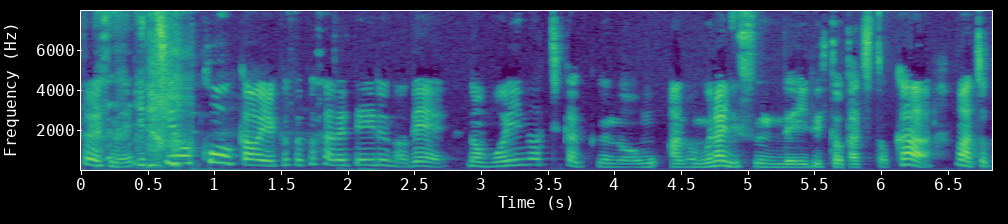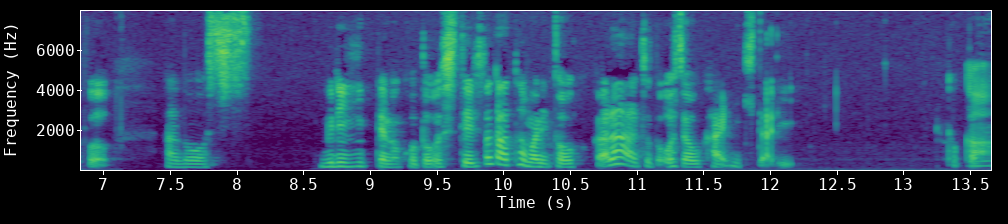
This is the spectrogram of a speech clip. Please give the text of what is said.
そうですね。一応効果は約束されているので、の森の近くのあの村に住んでいる人たちとか、まあちょっと、あの、しブリギッテのことを知っている人がたまに遠くからちょっとお茶を買いに来たりとか、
